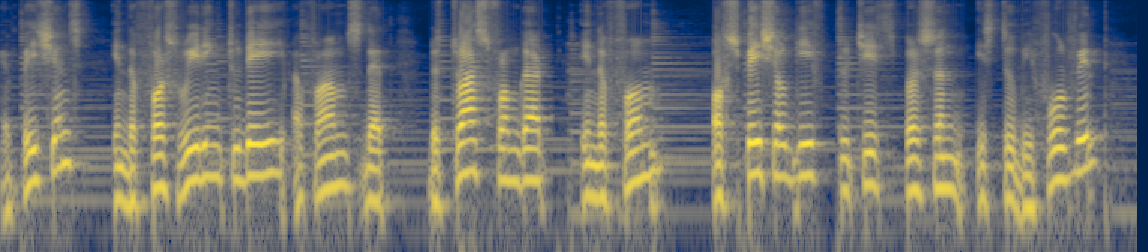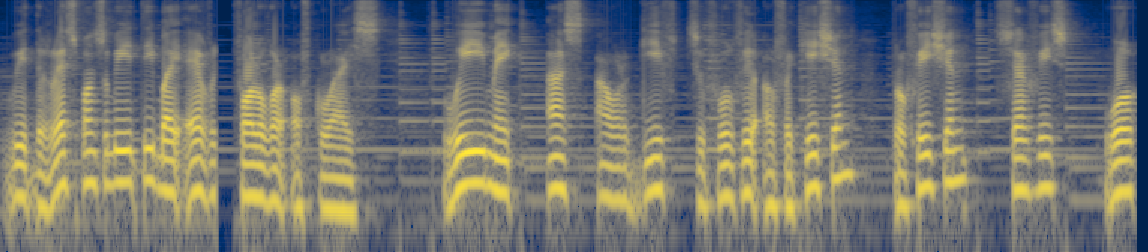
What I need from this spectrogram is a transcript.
Ephesians in the first reading today affirms that the trust from God in the form of special gift to each person is to be fulfilled with the responsibility by every follower of Christ. We make us our gift to fulfill our vocation, profession, service, work,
